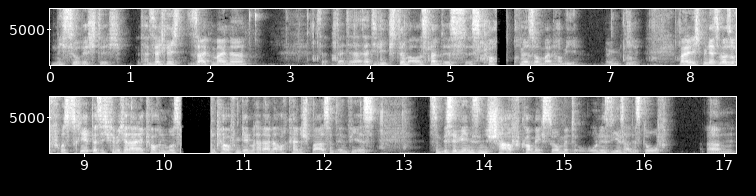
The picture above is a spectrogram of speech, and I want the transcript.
Nicht so richtig. Tatsächlich, seit meine, seit, seit, die Liebste im Ausland ist, ist Kochen mehr so mein Hobby. Irgendwie. Weil ich bin jetzt immer so frustriert, dass ich für mich alleine kochen muss und kaufen gehen macht alleine auch keinen Spaß und irgendwie ist so ein bisschen wie in diesen Scharf-Comics so mit ohne sie ist alles doof. Ähm,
